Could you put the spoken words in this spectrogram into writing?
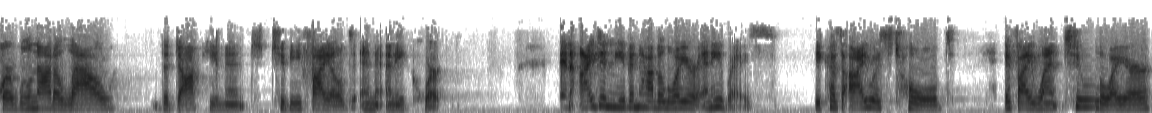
or will not allow the document to be filed in any court. And I didn't even have a lawyer, anyways, because I was told if I went to a lawyer,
